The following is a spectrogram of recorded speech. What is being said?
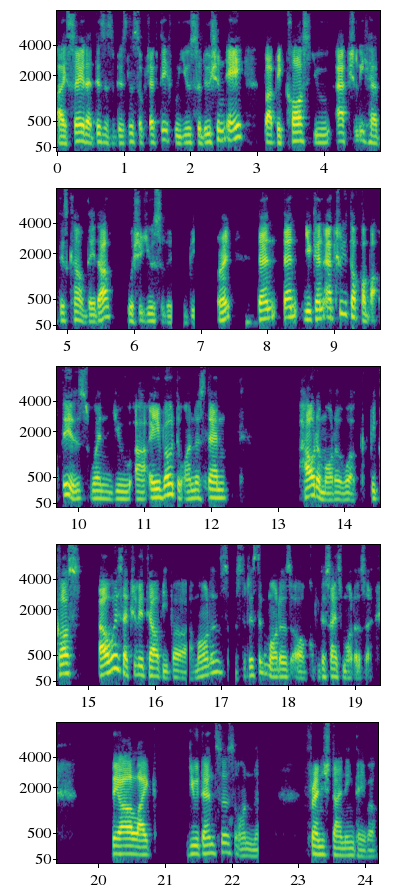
I say that this is a business objective, we use solution A, but because you actually have this kind of data, we should use solution B, right? Then, then you can actually talk about this when you are able to understand how the model work. Because I always actually tell people uh, models, statistical models or computer science models, uh, they are like utensils on French dining table.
